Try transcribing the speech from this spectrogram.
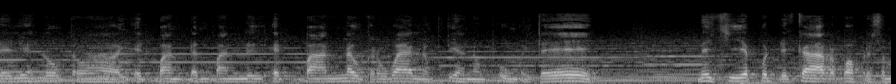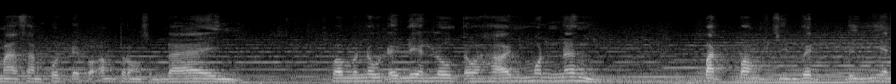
ដែលលះលោកទៅហើយអិតបានដឹងបានឮអិតបាននៅក្រវែលក្នុងផ្ទះក្នុងភូមិអីទេនេះជាពុទ្ធិការបស់ព្រះសម្មាសម្ពុទ្ធដែលព្រះអង្គទ្រង់សម្ដែង បើមនុស្សដែលលះលោកទៅហើយមុននឹងបាត់បង់ជីវិតវិញ្ញាណ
